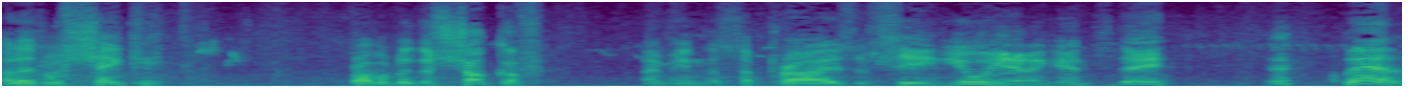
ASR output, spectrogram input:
a little shaky. Probably the shock of, I mean, the surprise of seeing you here again today. Well,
